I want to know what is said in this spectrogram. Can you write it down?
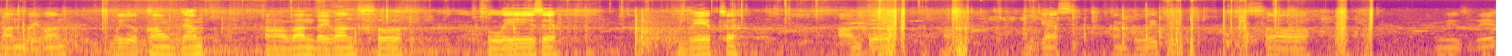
one by one. We will count them uh, one by one. So please wait until uh, just completed so please wait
